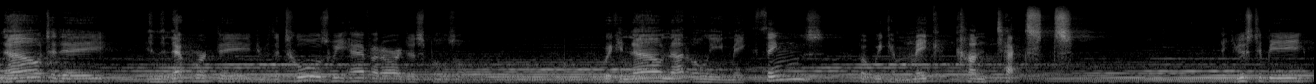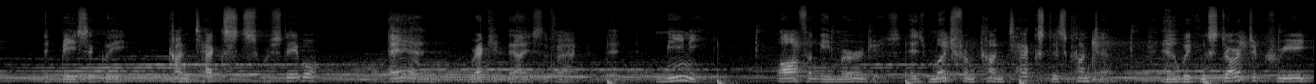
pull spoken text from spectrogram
Now, today, in the networked age, with the tools we have at our disposal, we can now not only make things, but we can make contexts. It used to be that basically contexts were stable and recognize the fact that meaning often emerges as much from context as content. And we can start to create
